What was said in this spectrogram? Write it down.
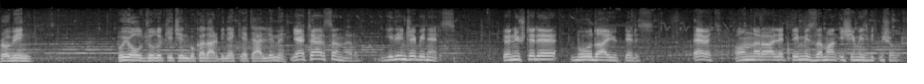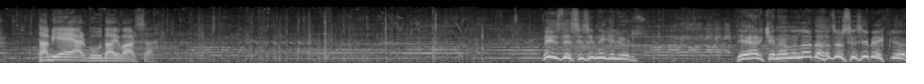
Robin, bu yolculuk için bu kadar binek yeterli mi? Yeter sanırım. Gidince bineriz. Dönüşte de buğday yükleriz. Evet, onları hallettiğimiz zaman işimiz bitmiş olur. Tabii eğer buğday varsa. Biz de sizinle geliyoruz. Diğer Kenanlılar da hazır sizi bekliyor.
